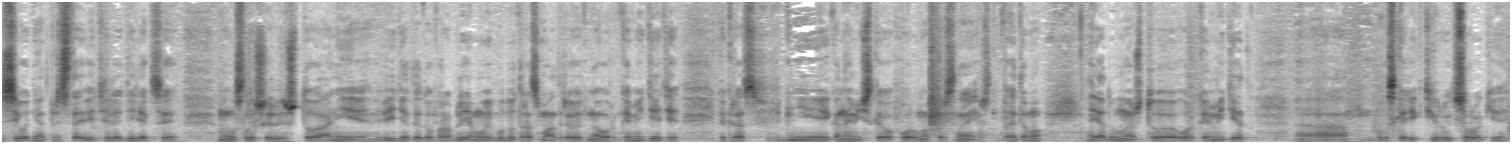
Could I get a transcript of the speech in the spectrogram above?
Сегодня от представителя дирекции мы услышали, что они видят эту проблему и будут рассматривать на оргкомитете как раз в дни экономического форума в Красноярске. Поэтому я думаю, что оргкомитет э, скорректирует сроки.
